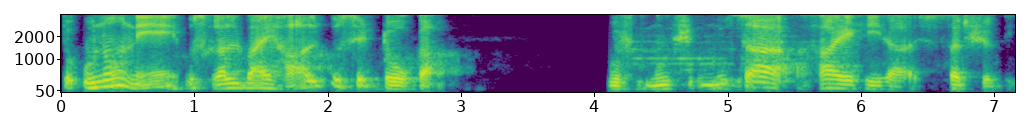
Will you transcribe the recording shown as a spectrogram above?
تو انہوں نے اس غلبہ حال کو سے ٹوکا۔ گفت موسا ہائے ہیرا سر شدی۔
